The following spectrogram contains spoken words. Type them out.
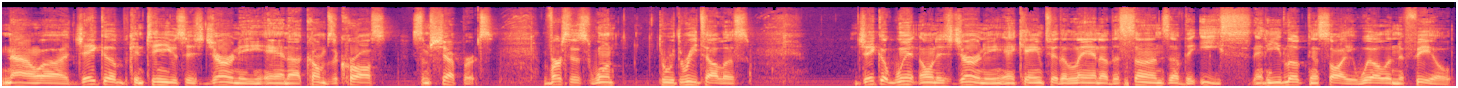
Now, uh, Jacob continues his journey and uh, comes across some shepherds. Verses 1 through 3 tell us Jacob went on his journey and came to the land of the sons of the east, and he looked and saw a well in the field.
